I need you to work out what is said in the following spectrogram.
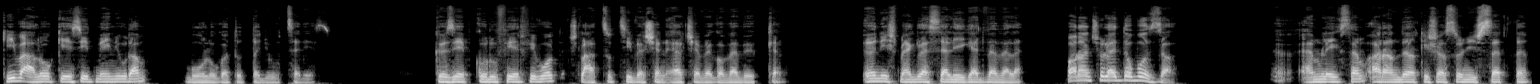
Kiváló készítmény, uram, bólogatott a gyógyszerész. Középkorú férfi volt, s látszott szívesen elcseveg a vevőkkel. Ön is meg lesz elégedve vele. Parancsol egy dobozzal? Emlékszem, Arandel kisasszony is szedte.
